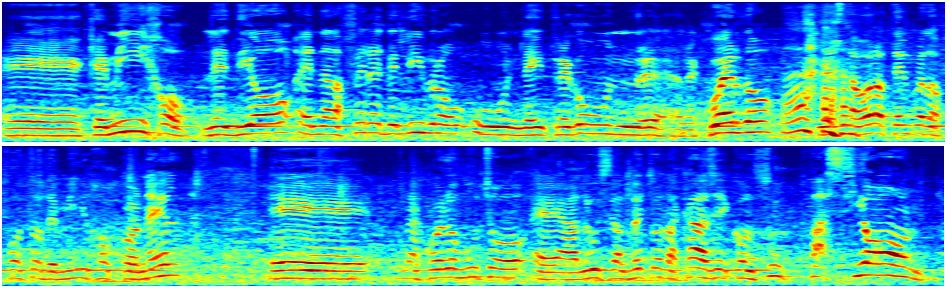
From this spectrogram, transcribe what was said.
eh, que mi hijo le dio en la feria del libro, un, le entregó un re recuerdo y hasta ahora tengo la foto de mi hijo con él. Eh, recuerdo mucho eh, a Luis Alberto de la Calle con su pasión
